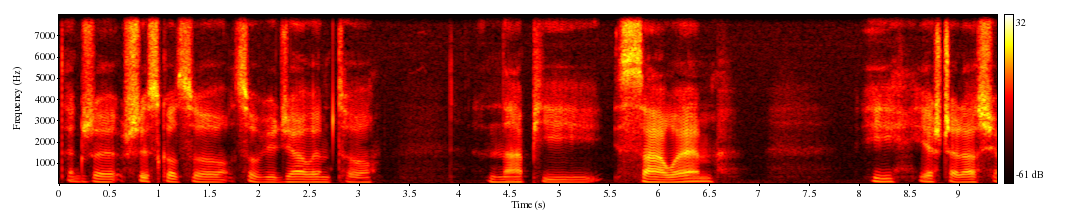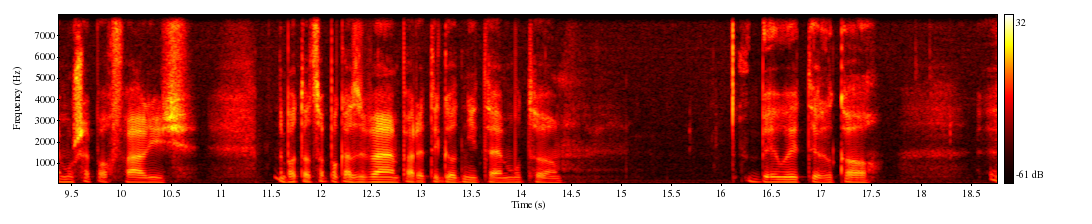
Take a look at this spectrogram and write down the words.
Także wszystko, co, co wiedziałem, to napisałem i jeszcze raz się muszę pochwalić, bo to, co pokazywałem parę tygodni temu, to były tylko yy,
